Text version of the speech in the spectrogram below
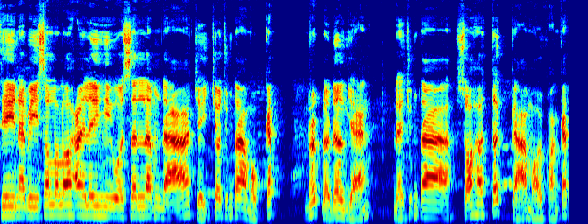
thì Nabi sallallahu alaihi wasallam đã chỉ cho chúng ta một cách rất là đơn giản để chúng ta xóa hết tất cả mọi khoảng cách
